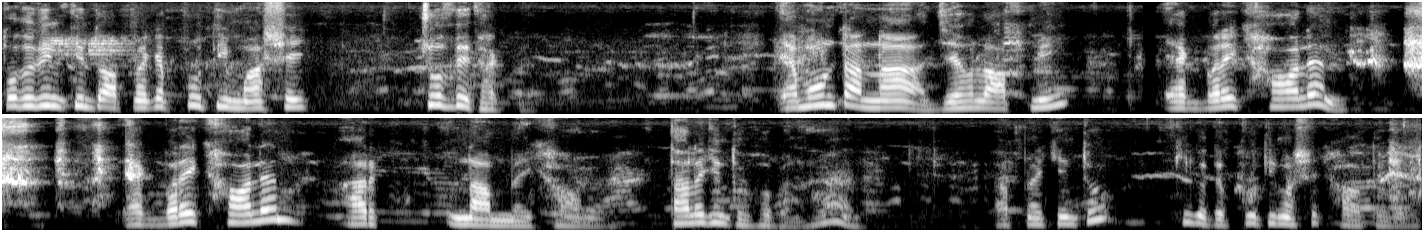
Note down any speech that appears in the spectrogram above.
ততদিন কিন্তু আপনাকে প্রতি মাসেই চলতে থাকবে। এমনটা না যে হলো আপনি একবারেই খাওয়ালেন একবারেই খাওয়ালেন আর নাম নাই খাওয়ানো। তাহলে কিন্তু হবে না হ্যাঁ? আপনার কিন্তু কী করতে প্রতি মাসে খাওয়াতে হবে।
